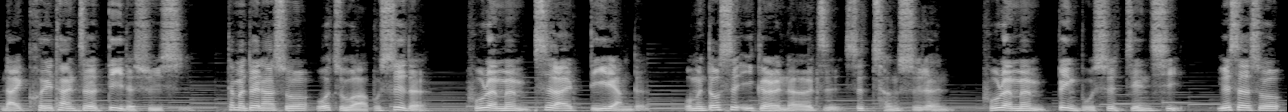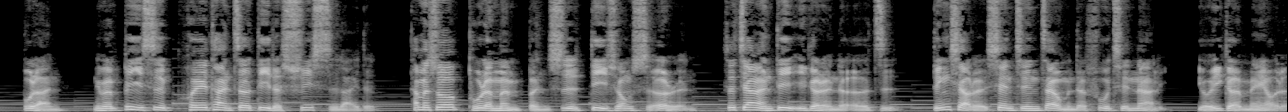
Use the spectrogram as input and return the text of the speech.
来窥探这地的虚实。”他们对他说：“我主啊，不是的，仆人们是来糴粮的。我们都是一个人的儿子，是诚实人。仆人们并不是奸细。”约瑟说：“不然，你们必是窥探这地的虚实来的。”他们说：“仆人们本是弟兄十二人，是迦南地一个人的儿子。”顶小的现金在我们的父亲那里，有一个没有了。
